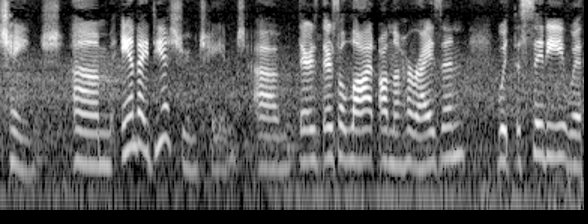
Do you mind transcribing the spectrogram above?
change um, and Ideastream change. Um, there's there's a lot on the horizon with the city, with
